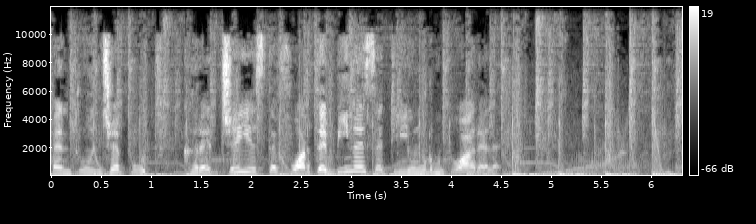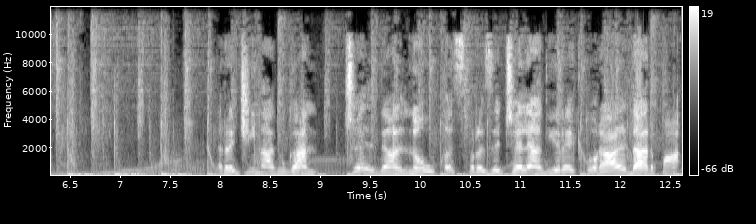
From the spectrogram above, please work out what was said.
Pentru început, cred ce este foarte bine să tii următoarele. Regina Dugan, cel de-al 19-lea director al DARPA,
